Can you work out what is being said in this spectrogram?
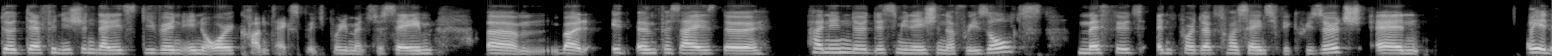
the definition that is given in our context, it's pretty much the same, um, but it emphasizes the unhindered dissemination of results, methods, and products for scientific research, and it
